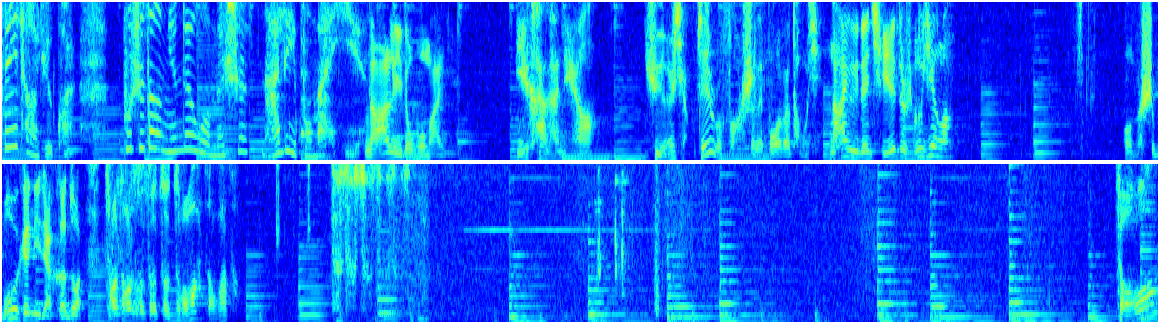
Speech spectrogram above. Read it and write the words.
非常愉快，不知道您对我们是哪里不满意？哪里都不满意。你看看你啊，居然想这种方式来博得同情，哪有一点企业的诚信啊？我们是不会跟你再合作。走走走走走走吧，走吧走，走走走走走走。走啊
